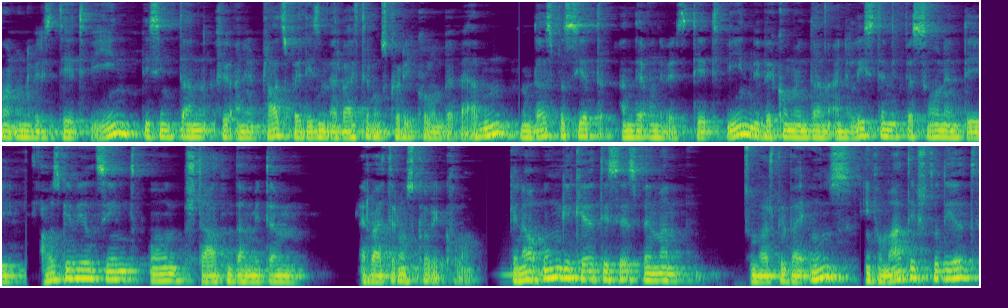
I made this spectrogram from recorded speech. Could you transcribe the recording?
von Universität Wien. Die sind dann für einen Platz bei diesem Erweiterungskurriculum bewerben. Und das passiert an der Universität Wien. Wir bekommen dann eine Liste mit Personen, die ausgewählt sind und starten dann mit dem Erweiterungskurriculum. Genau umgekehrt ist es, wenn man zum Beispiel bei uns Informatik studiert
